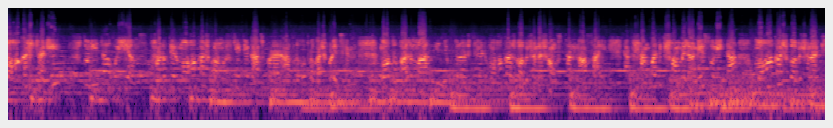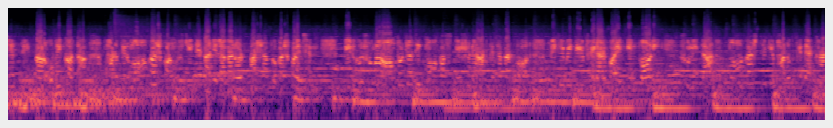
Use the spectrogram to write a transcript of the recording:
মহাকাশচারী সুনিতা উইলিয়ামস ভারতের মহাকাশ কর্মসূচিতে কাজ করার আগ্রহ প্রকাশ করেছেন। গতকাল মার্কিন যুক্তরাষ্ট্রের মহাকাশ গবেষণা সংস্থা নাসায় এক সাংবাদিক সম্মেলনে সুনিতা মহাকাশ গবেষণার ক্ষেত্রে তার অভিজ্ঞতা ভারতের মহাকাশ কর্মসূচিতে কাজে লাগানোর আশা প্রকাশ করেছেন। দীর্ঘ সময় আন্তর্জাতিক মহাকাশ স্টেশনে আটকে থাকার পর পৃথিবীতে ফেরার কয়েকদিন পরই সুনিতা মহাকাশ থেকে ভারতকে দেখার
